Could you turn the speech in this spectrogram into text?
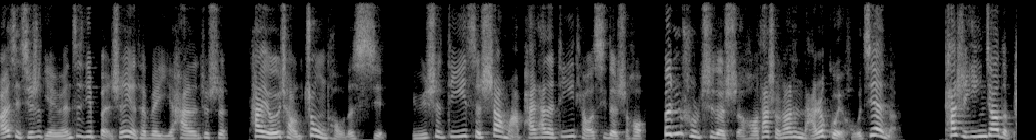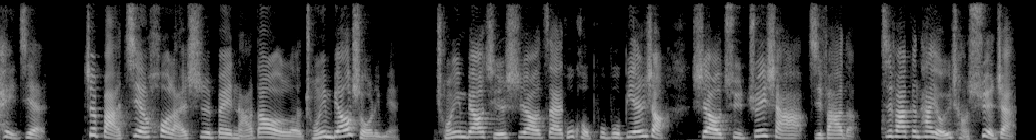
而且其实演员自己本身也特别遗憾的，就是他有一场重头的戏。于是第一次上马拍他的第一条戏的时候，奔出去的时候，他手上是拿着鬼猴剑的，他是殷郊的佩剑。这把剑后来是被拿到了重印彪手里面。重印彪其实是要在虎口瀑布边上是要去追杀姬发的，姬发跟他有一场血战，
